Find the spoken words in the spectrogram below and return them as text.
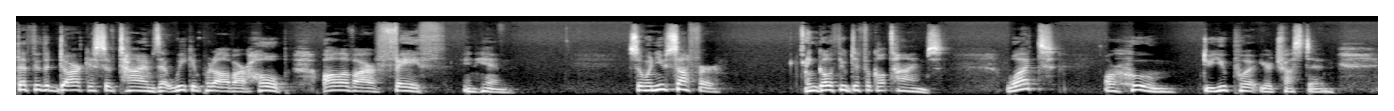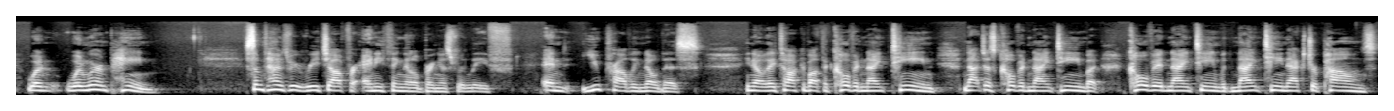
that through the darkest of times that we can put all of our hope, all of our faith in him? So when you suffer and go through difficult times, what or whom do you put your trust in? When when we're in pain, sometimes we reach out for anything that'll bring us relief. And you probably know this. You know, they talk about the COVID 19, not just COVID 19, but COVID 19 with 19 extra pounds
